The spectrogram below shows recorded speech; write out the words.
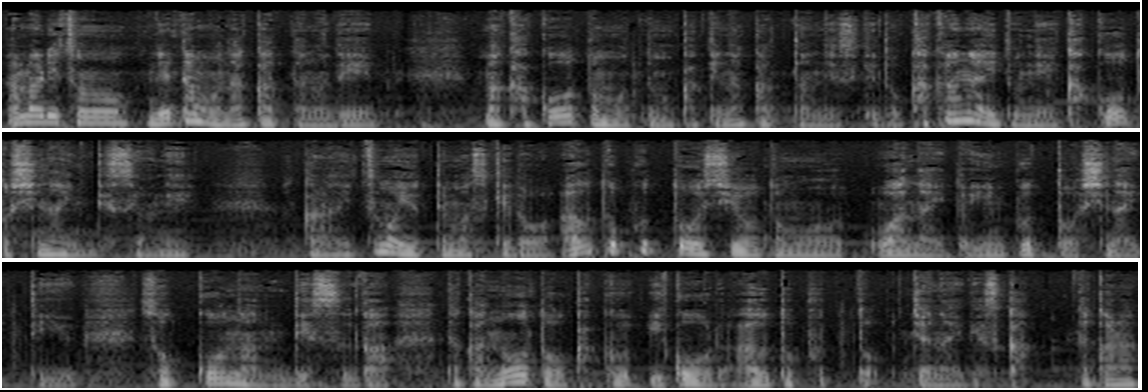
あまりそのネタもなかったので、まあ書こうと思っても書けなかったんですけど、書かないとね、書こうとしないんですよね。だからいつも言ってますけど、アウトプットをしようと思わないとインプットをしないっていう速攻なんですが、だからノートを書くイコールアウトプットじゃないですか。だから、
